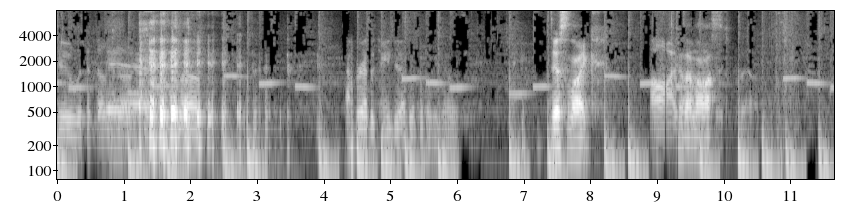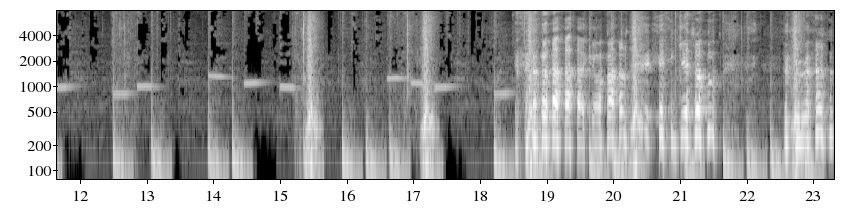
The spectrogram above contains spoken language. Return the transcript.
too with the thumbs up. I forgot to change it. I was gonna put something Dislike. Oh, 'Cause I lost. Come on. Get him. Run.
